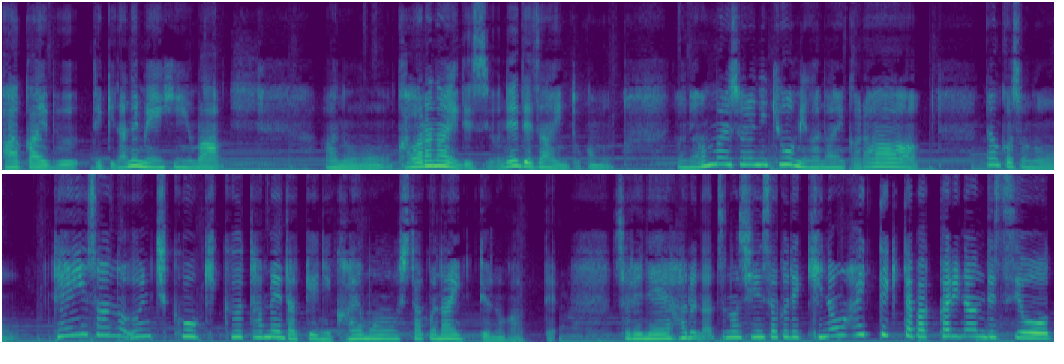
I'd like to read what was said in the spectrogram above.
アーカイブ的なね、名品は、あの、変わらないですよね、デザインとかも。ね、あんまりそれに興味がないから、なんかその、店員さんのうんちくを聞くためだけに買い物をしたくないっていうのがあって。それね、春夏の新作で昨日入ってきたばっかりなんですよ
